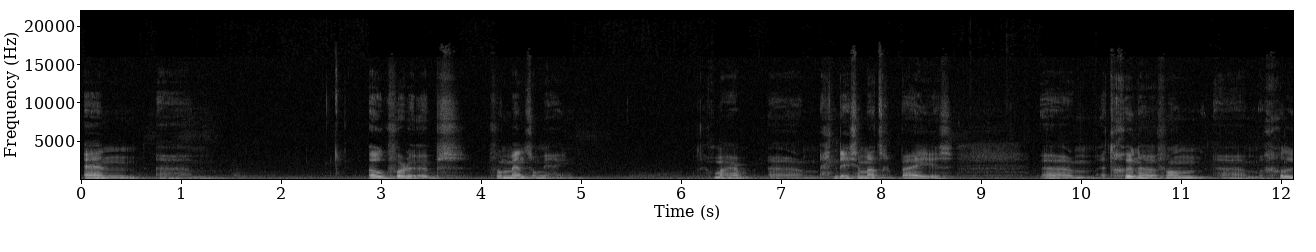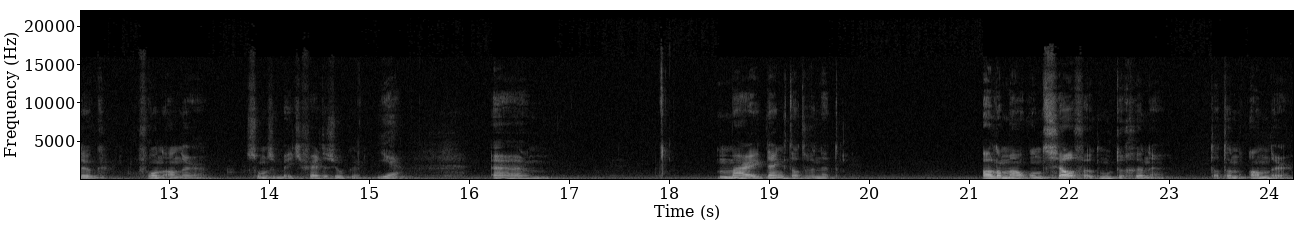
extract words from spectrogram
En ehm, ook voor de ups van mensen om je heen. Maar ehm, in deze maatschappij is ehm, het gunnen van ehm, geluk voor een ander soms een beetje ver te zoeken. Ja, maar ik denk dat we het allemaal onszelf ook moeten gunnen dat een ander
